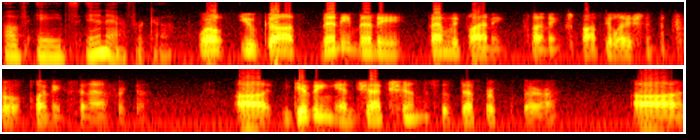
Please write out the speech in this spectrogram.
of AIDS in Africa. Well, you've got many, many family planning clinics, population control clinics in Africa, uh, giving injections of Depo-Provera, uh,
